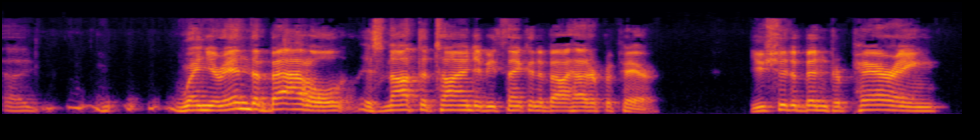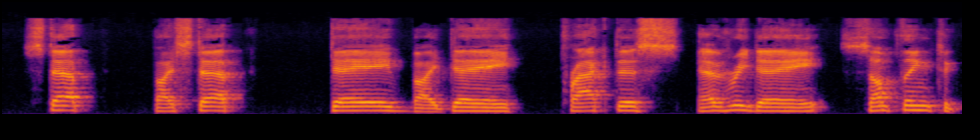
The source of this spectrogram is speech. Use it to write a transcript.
uh, when you're in the battle is not the time to be thinking about how to prepare you should have been preparing step by step day by day practice every day something to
